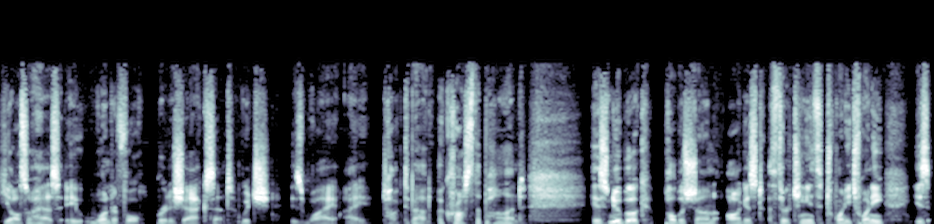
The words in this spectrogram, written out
He also has a wonderful British accent, which is why I talked about Across the Pond. His new book, published on August 13th, 2020, is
